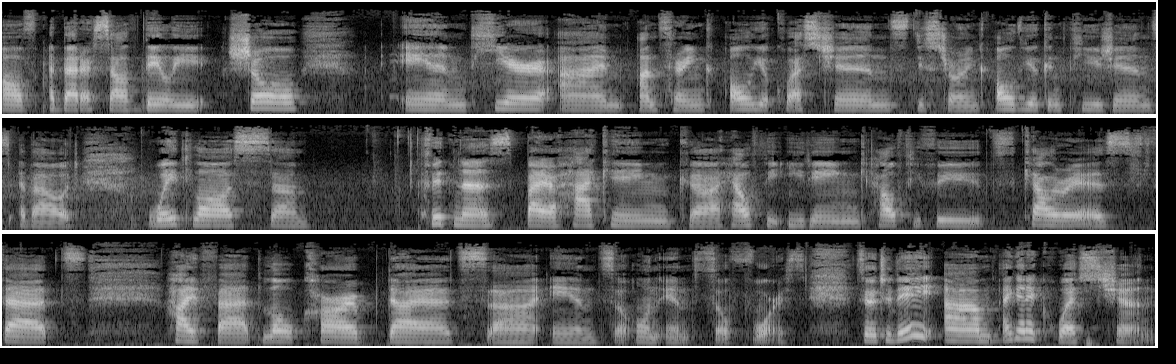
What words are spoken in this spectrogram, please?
of A Better Self Daily show, and here I'm answering all your questions, destroying all your confusions about weight loss. Um, fitness, biohacking, uh, healthy eating, healthy foods, calories, fats, high fat, low carb diets, uh, and so on and so forth. So today um, I get a question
